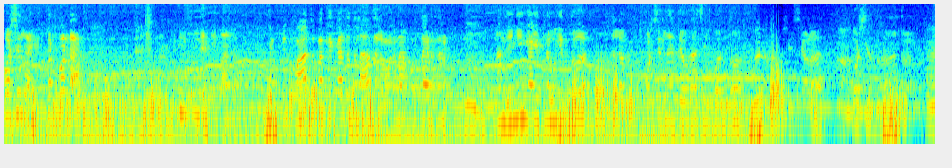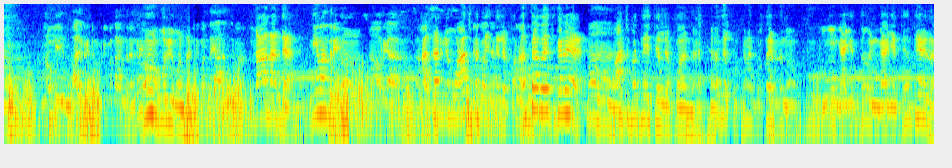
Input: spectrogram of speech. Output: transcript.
ಕೊಡ್ಸಿಲ್ಲ ಈಗ. ಕಟ್ಕೊಂಡ. ಇದು ಬರ್ಲಿಕ್ಕಂತದಲ್ಲ ಅದಲ್ಲ ಮಗನ ಕೊಡ್ತಾ ಇರ್ತಾನೆ ನಂದು ಹಿಂಗೆ ಹಿಂಗಾಗಿತ್ತು ಹೋಗಿತ್ತು. ಅಲ್ಲಿ ಕೊಡ್ಸಿದ್ಲೆ ದೇವದಾಸಿಗೆ ಬಂದು. ಶಿಷ್ಯಾಳ ಅವ್ರು. ಇಲ್ಲಿ ರಿಟರ್ನ್ ಅಂದ್ರೇನ್ರಿ? ಹ್ಞೂ ಊರಿಗೆ ಬಂದಾಗ ಊರಿಗೆ ಬಂದ ಯಾರಂದ್ರು? ನಾನು ಅಂದೆ ನೀವಂದ್ರಿ. ಅವ್ರಿಗೆ ವಾಚ್ ಬದ್ಲಿ ಅಂತ ಕರೆ. ವಾಚ್ ಬರ್ತಾ ಇರ್ದನು? ಹಿಂಗೆ ಹಿಂಗಾಗಿತ್ತು ಹಿಂಗಾಗೈತಿ ಅಂತ ಹೇಳ್ದ.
